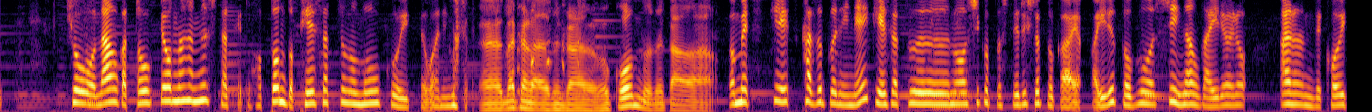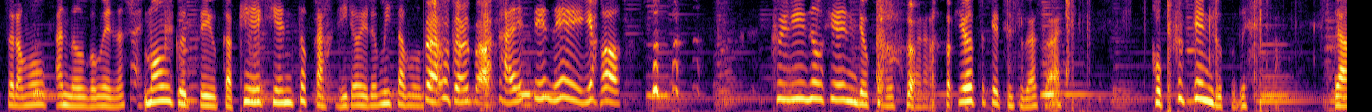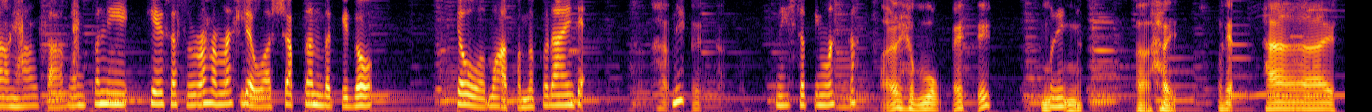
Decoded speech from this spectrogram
今日なんか東京の話だけど、ほとんど警察の文句を言って終わりました。えーだから、だから、今度、なんか、ごめん、け家族にね、警察のお仕事してる人とかやっぱいると思うし、なんかいろいろあるんで、こいつらも、あの、ごめんなさい。文句っていうか、経験とかいろいろ見たもの。されてねえよ。国の権力ですから、気をつけてください。国家権力ですから。じゃあなんか本当に警察の話で終わっちゃったんだけど、今日はまあこのくらいでねえにしときますか？あれ、もう、え、え？これうんあ、はい。OK。はーい。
